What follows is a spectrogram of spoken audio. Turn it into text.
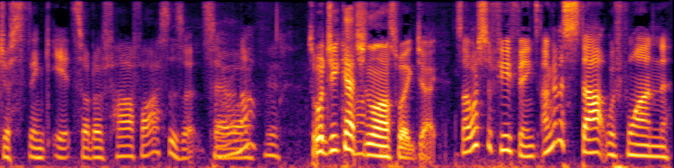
just think it sort of half-asses it. So, Fair uh, enough. yeah. So what did you catch in the last week, Jack? So I watched a few things. I'm going to start with one,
